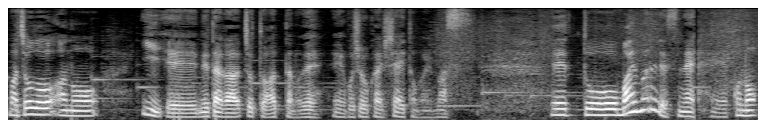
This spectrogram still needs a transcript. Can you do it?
まあ、ちょうど、あの、いい、えー、ネタがちょっとあったので、えー、ご紹介したいと思います。えっと、前までですね、えこの、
